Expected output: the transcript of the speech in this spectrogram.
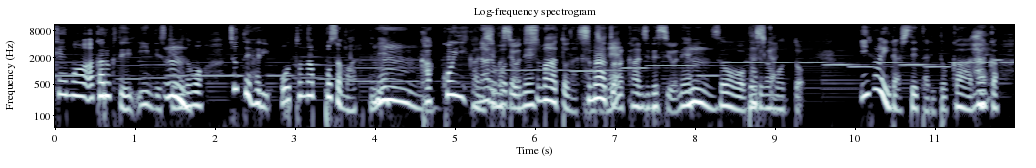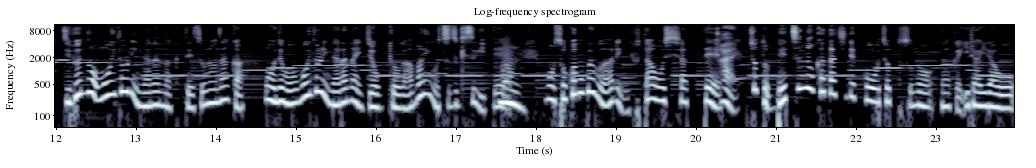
系も明るくていいんですけれども、ちょっとやはり大人っぽさもあってね、うんかっこいい感じしますよね。スマートな感じ、ね。スマートな感じですよね。うんそう、ベル確かにガモット。イライラしてたりとか、いなんか自分の思い通りにならなくて、そのなんか、もうでも思い通りにならない状況があまりにも続きすぎて、うんもうそこの部分ある意味蓋をしちゃって、はい。ちょっと別の形でこう、ちょっとそのなんかイライラを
